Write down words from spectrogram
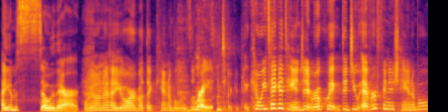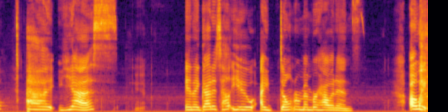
I am so there. we don't know how you are about the cannibalism, Right. Can we take a tangent real quick? Did you ever finish Hannibal? Uh yes. And I got to tell you, I don't remember how it ends. Oh wait,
